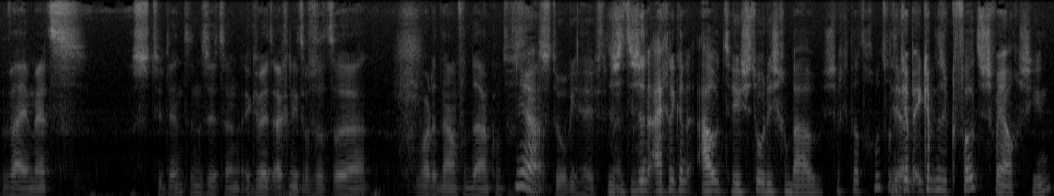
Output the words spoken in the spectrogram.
wij met studenten zitten. Ik weet echt niet of dat, eh, waar de naam vandaan komt. Of het Ja. een story heeft. Dus het is een, eigenlijk een oud historisch gebouw. Zeg ik dat goed? Want ik, heb, ik heb natuurlijk foto's van jou gezien.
